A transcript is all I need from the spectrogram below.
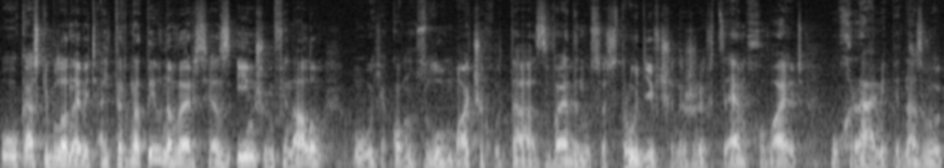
У казки була навіть альтернативна версія з іншим фіналом, у якому злу мачеху та зведену сестру дівчини живцем ховають у храмі під назвою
